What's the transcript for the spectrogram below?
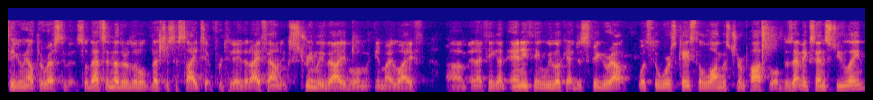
figuring out the rest of it. So that's another little, that's just a side tip for today that I found extremely valuable in, in my life. Um, and I think on anything we look at, just figure out what's the worst case, the longest term possible. Does that make sense to you, Lane?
